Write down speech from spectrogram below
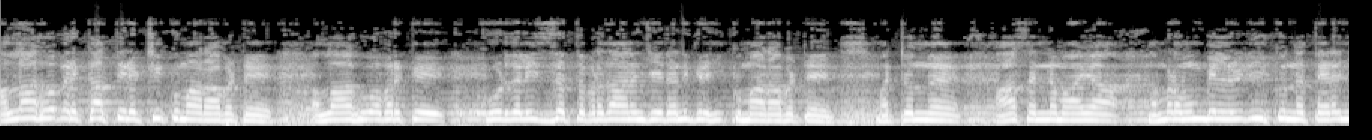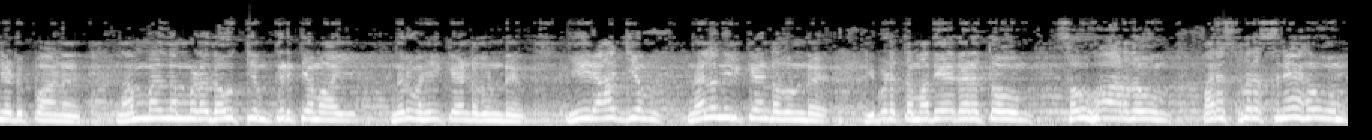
അള്ളാഹു അവരെ കാത്തി രക്ഷിക്കുമാറാവട്ടെ. അള്ളാഹു അവർക്ക് കൂടുതൽ ഇജ്ജത്ത് പ്രദാനം ചെയ്ത് അനുഗ്രഹിക്കുമാറാവട്ടെ. മറ്റൊന്ന് ആസന്നമായ നമ്മുടെ മുമ്പിൽ ഇരിക്കുന്ന തെരഞ്ഞെടുപ്പാണ്. നമ്മൾ നമ്മുടെ ദൗത്യം കൃത്യമായി നിർവഹിക്കേണ്ടതുണ്ട്. ഈ രാജ്യം നിലനിൽക്കേണ്ടതുണ്ട്. ഇവിടുത്തെ മതേതരത്വവും സൗഹാർദ്ദവും പരസ്പര സ്നേഹവും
